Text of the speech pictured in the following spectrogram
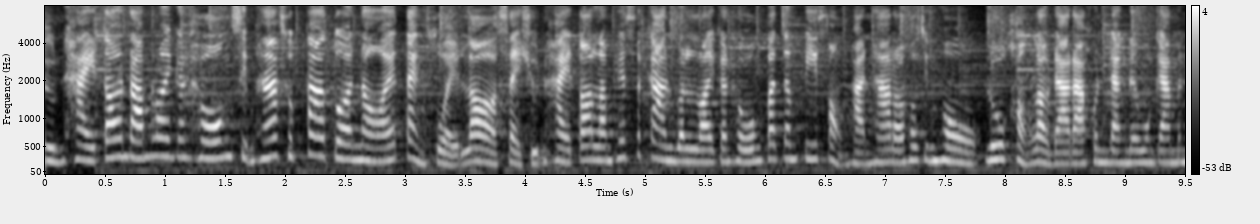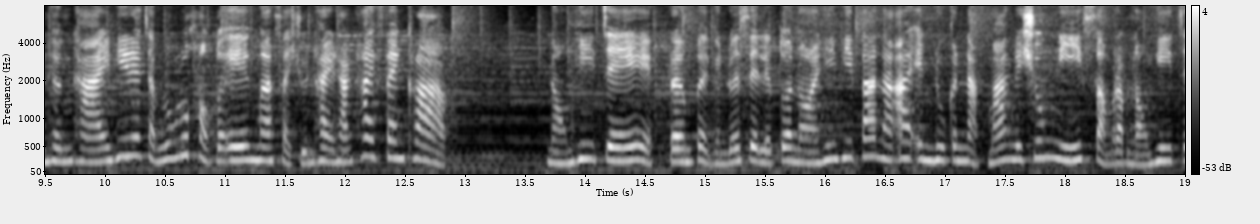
ชุดไทยต้อนรับลอยกระทง 15 ซุปตาตัวน้อย แต่งสวยหล่อใส่ชุดไทยต้อนรับเทศกาลวันลอยกระทง ประจำปี 2566 ลูกของเหล่าดาราคนดังในวงการบันเทิงไทยที่ได้จับลูกๆของตัวเองมาใส่ชุดไทยทักทายแฟนคลับ น้องพี่เจ เริ่มเปิดกันด้วยเซเลบตัวน้อยที่พี่ป้านาอาเอ็นดูกันหนักมากในช่วงนี้สำหรับน้องพี่เจ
